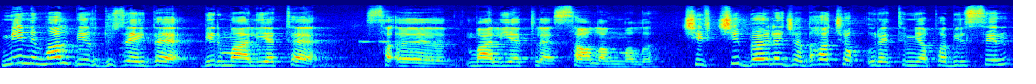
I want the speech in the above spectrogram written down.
Minimal bir düzeyde bir maliyete e, maliyetle sağlanmalı. Çiftçi böylece daha çok üretim yapabilsin.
